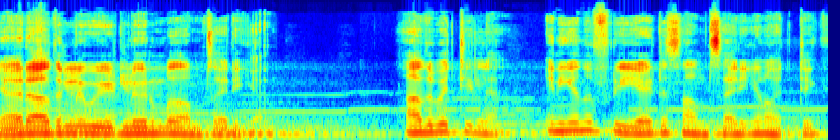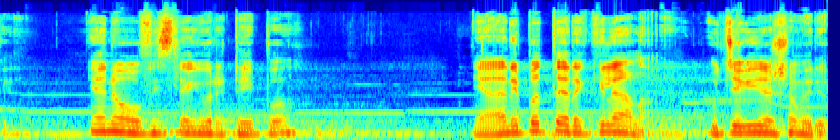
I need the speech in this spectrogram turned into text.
ഞാൻ രാത്രി വീട്ടിൽ വരുമ്പോൾ സംസാരിക്കാം. അത് പറ്റില്ല. എനിക്കൊന്ന് ഫ്രീ ആയിട്ട് സംസാരിക്കണം ഒറ്റയ്ക്ക്. ഞാൻ ഓഫീസിലേക്ക് വരട്ടെ ഇപ്പോൾ ഞാനിപ്പോൾ തിരക്കിലാണ്. ഉച്ചയ്ക്ക് ശേഷം വരൂ.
